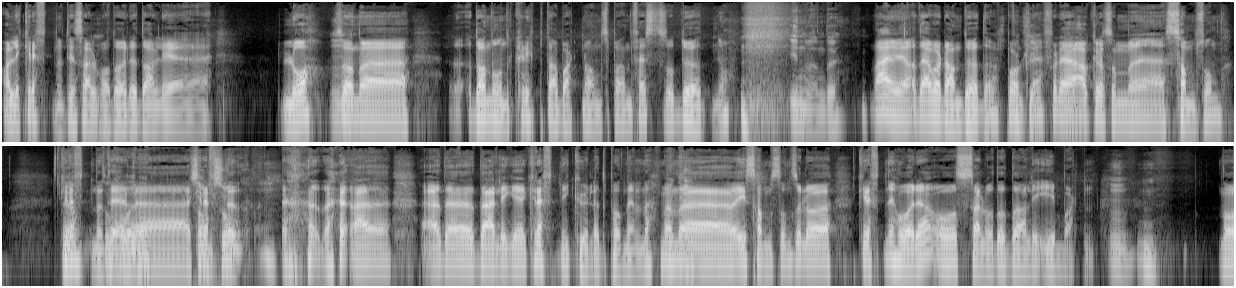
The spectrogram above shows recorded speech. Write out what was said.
alle kreftene til Salvador Dali eh, lå. Mm. Så da, da noen klippet av barten hans på en fest, så døde han jo. Innvendig. Nei, ja, det var da han døde, på ordentlig. For det er akkurat som eh, Samson. Kreftene Ja, til håret. eh, Samson? kreftene- det er- er det- Der ligger kreftene i kuleddpanelene. Men okay. uh, i Samson så lå kreften i håret og Salvador Dali i barten. Mm. Nå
